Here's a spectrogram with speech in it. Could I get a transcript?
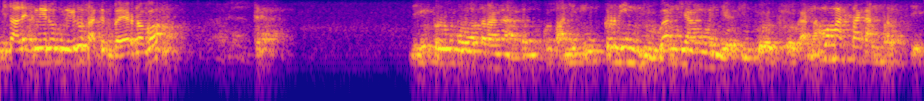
misalnya keliru-keliru sakit bayar nawa ini perlu kalau terangkan, kesan itu kerinduan yang menjadi bodoh karena memaksakan persis.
